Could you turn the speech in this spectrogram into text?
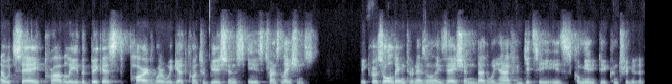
I would say probably the biggest part where we get contributions is translations, because all the internationalization that we have in Jitsi is community contributed.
